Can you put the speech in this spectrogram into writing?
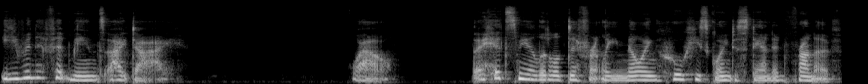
even if it means I die. Wow, that hits me a little differently knowing who he's going to stand in front of.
